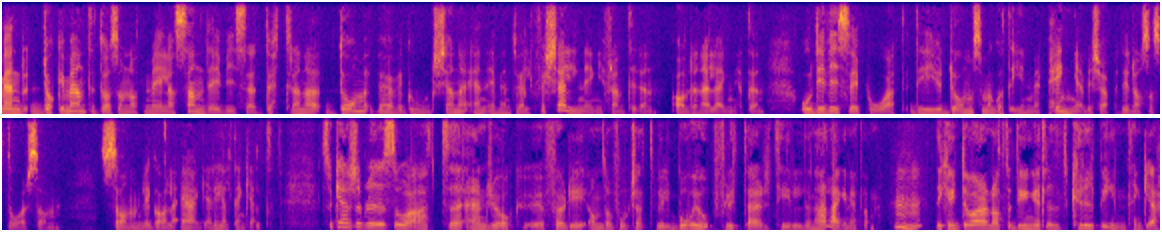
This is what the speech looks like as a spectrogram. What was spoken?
Men dokumentet då som något Mail on Sunday visar att döttrarna de behöver godkänna en eventuell försäljning i framtiden av den här lägenheten. Och det visar ju på att det är ju de som har gått in med pengar vid köpet. Det är de som står som, som legala ägare helt enkelt. Så kanske blir det så att eh, Andrew och eh, Fergie, om de fortsatt vill bo ihop, flyttar till den här lägenheten. Det kan ju inte vara något, det är ju inget litet kryp in tänker jag.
